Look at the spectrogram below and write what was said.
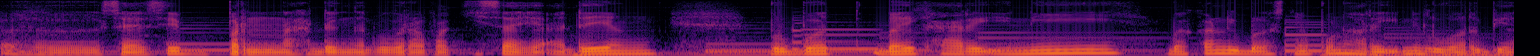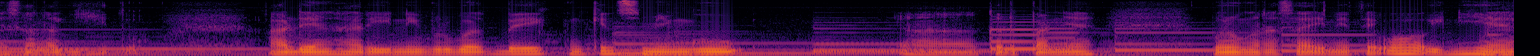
uh, saya sih pernah dengar beberapa kisah ya. Ada yang berbuat baik hari ini bahkan dibalasnya pun hari ini luar biasa lagi gitu. Ada yang hari ini berbuat baik mungkin seminggu uh, ke depannya baru ngerasa ini teh oh ini ya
